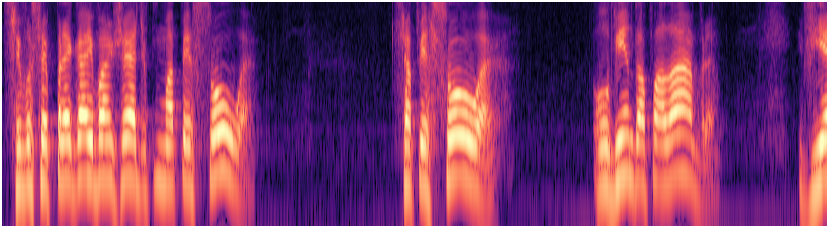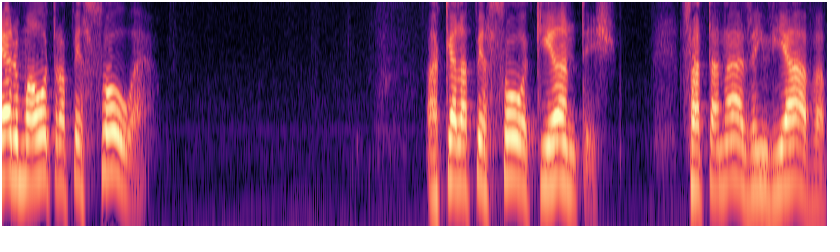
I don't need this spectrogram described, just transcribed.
Se você pregar evangelho para uma pessoa, se a pessoa, ouvindo a palavra, vier uma outra pessoa aquela pessoa que antes Satanás enviava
